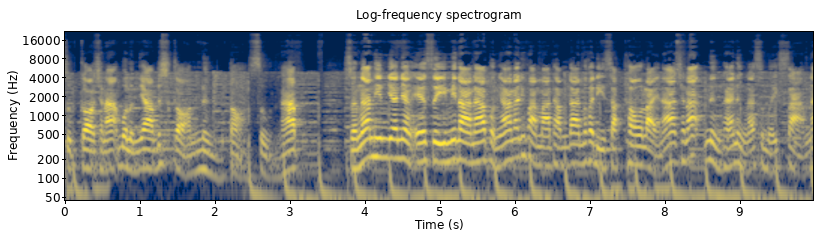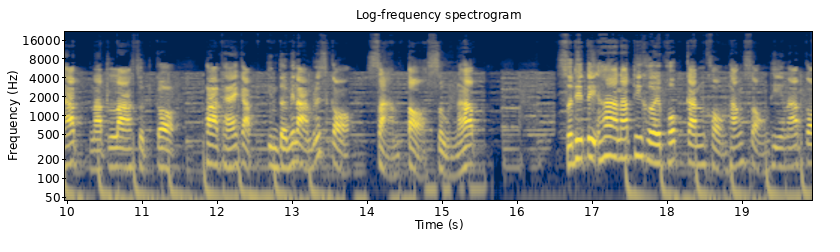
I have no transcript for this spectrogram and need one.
สุดก็ชนะโบลญญาด้วยสกอร์1ต่อ0นะครับส่วนด้านทีมเยือนอย่างเอซีมิลานนะครับผลงานนัดที่ผ่านมาทำได้ไม่ค่อยดีสักเท่าไหร่นะชนะ 1 แพ้ 1 และเสมออีก 3 นะครับ นัดล่าสุดก็พลาดแพ้กับอินเตอร์มิลานด้วยสกอร์3ต่อ0นะครับ สถิติ 5 นัดที่เคยพบกันของทั้ง 2 ทีมนะครับ ก็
